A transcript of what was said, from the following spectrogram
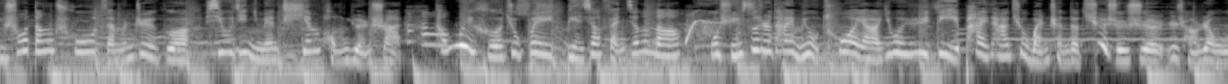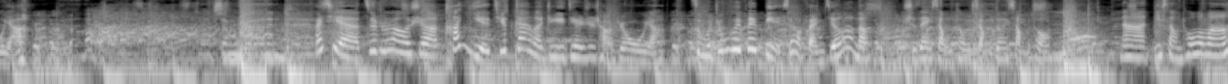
你说当初咱们这个《西游记》里面天蓬元帅，他为何就被贬下凡间了呢？我寻思着他也没有错呀，因为玉帝派他去完成的确实是日常任务呀。而且最重要的是，他也去干了这一件日常任务呀，怎么就会被贬下凡间了呢？实在想不通，想不通，想不通。那你想通了吗？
